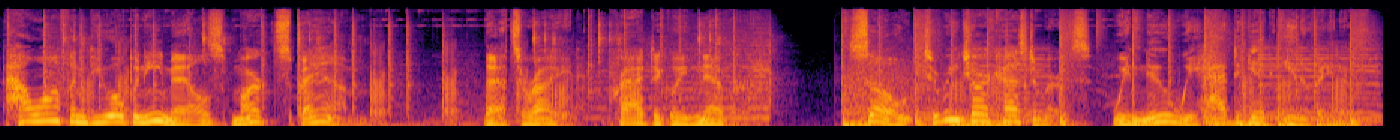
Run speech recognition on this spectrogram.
how often do you open emails marked spam? That's right, practically never. So, to reach our customers, we knew we had to get innovative.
